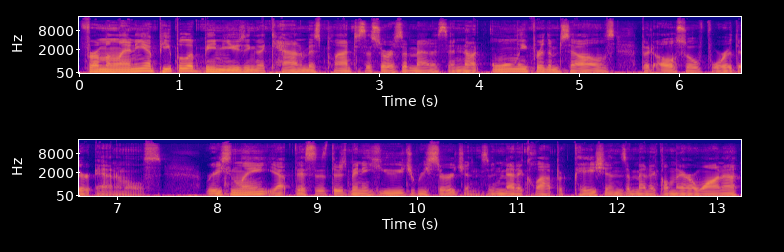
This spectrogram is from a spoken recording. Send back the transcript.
For millennia, people have been using the cannabis plant as a source of medicine, not only for themselves, but also for their animals. Recently, yep, this is there's been a huge resurgence in medical applications of medical marijuana,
